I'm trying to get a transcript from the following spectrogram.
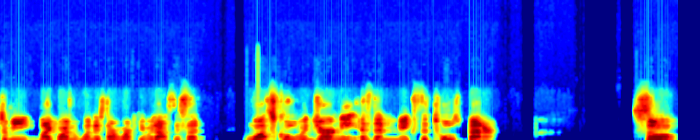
to me, like when when they start working with us, they said, "What's cool with Jurny is that makes the tools better." So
